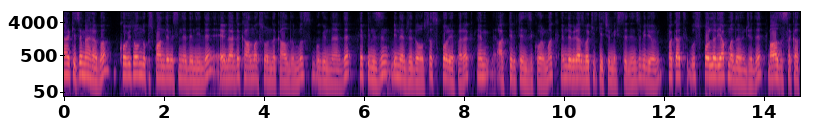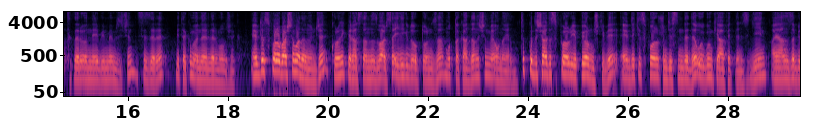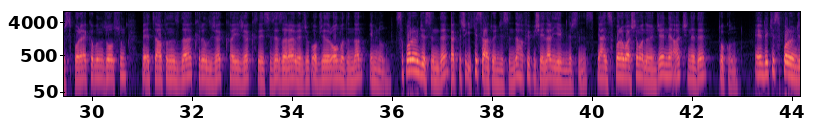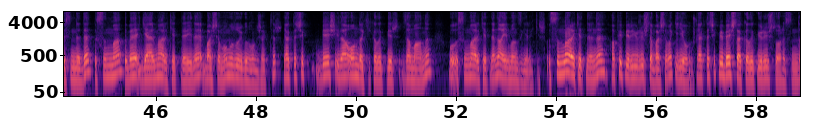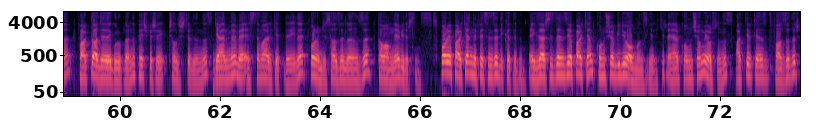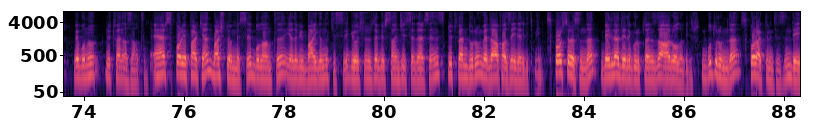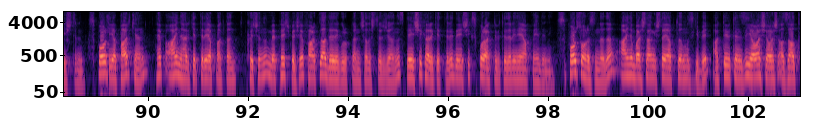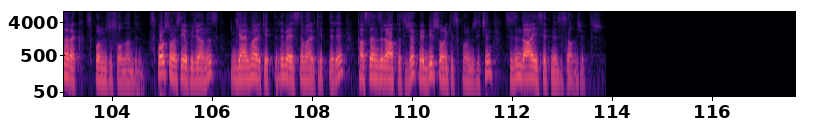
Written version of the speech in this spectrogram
Herkese merhaba. Covid-19 pandemisi nedeniyle evlerde kalmak zorunda kaldığımız bu günlerde hepinizin bir nebze de olsa spor yaparak hem aktivitenizi korumak hem de biraz vakit geçirmek istediğinizi biliyorum. Fakat bu sporları yapmadan önce de bazı sakatlıkları önleyebilmemiz için sizlere bir takım önerilerim olacak. Evde spora başlamadan önce kronik bir hastalığınız varsa ilgili doktorunuza mutlaka danışın ve onay. Tıpkı dışarıda spor yapıyormuş gibi evdeki spor öncesinde de uygun kıyafetlerinizi giyin. Ayağınızda bir spor ayakkabınız olsun ve etrafınızda kırılacak, kayacak ve size zarar verecek objeler olmadığından emin olun. Spor öncesinde yaklaşık 2 saat öncesinde hafif bir şeyler yiyebilirsiniz. Yani spora başlamadan önce ne aç ne de tok olun. Evdeki spor öncesinde de ısınma ve germe hareketleriyle başlamamız uygun olacaktır. Yaklaşık 5 ila 10 dakikalık bir zamanı bu ısınma hareketlerine ayırmanız gerekir. Isınma hareketlerine hafif bir yürüyüşle başlamak iyi olur. Yaklaşık bir 5 dakikalık yürüyüş sonrasında farklı ADL gruplarını peş peşe çalıştırdığınız germe ve esneme hareketleriyle spor öncesi hazırlığınızı tamamlayabilirsiniz. Spor yaparken nefesinize dikkat edin. Egzersizlerinizi yaparken konuşabiliyor olmanız gerekir. Eğer konuşamıyorsanız aktiviteniz fazladır ve bunu lütfen azaltın. Eğer spor yaparken baş dönmesi, bulantı ya da bir baygınlık hissi, göğsünüzde bir sancı hissederseniz lütfen durun ve daha fazla ileri gitmeyin. Spor sırasında belli adedi gruplarınızda ağrı olabilir. Bu durumda spor aktivitesini değiştirin. Spor yaparken hep aynı hareketleri yapmaktan kaçının ve peş peşe farklı ADD gruplarını çalıştıracağınız değişik hareketleri, değişik spor aktiviteleri yine yapmaya deneyin. Spor sonrasında da aynı başlangıçta yaptığımız gibi aktivitenizi yavaş yavaş azaltarak sporunuzu sonlandırın. Spor sonrası yapacağınız germe hareketleri ve esneme hareketleri kaslarınızı rahatlatacak ve bir sonraki sporunuz için sizin daha iyi hissetmenizi sağlayacaktır.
